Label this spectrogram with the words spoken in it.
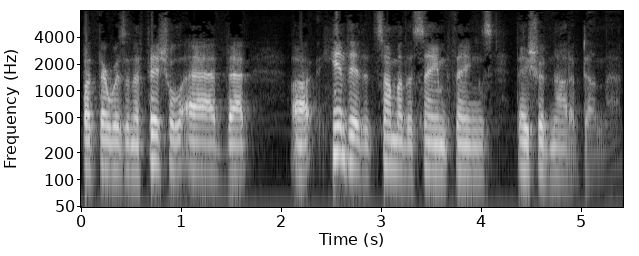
but there was an official ad that uh, hinted at some of the same things. They should not have done that.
